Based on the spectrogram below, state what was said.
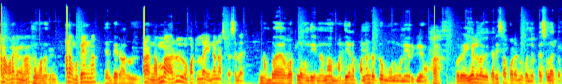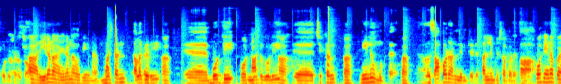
அண்ணா வணக்கங்கண்ணா. வணக்கம் அண்ணா உங்கள் பேருங்கண்ணா? என் பேர் அருள். அண்ணா நம்ம அருள் ஹோட்டலில் என்னென்ன ஸ்பெஷலு நம்ம ஹோட்டல்ல வந்து என்னன்னா மத்தியானம் பன்னெண்டு டு மூணு மணி வரைக்கும். ஒரு ஏழு வகை கறி சாப்பாடுன்னு கொஞ்சம் ஸ்பெஷலா இப்ப போட்டுட்டு இருக்கோம். அது என்னண்ணா என்னென்ன வகைங்கண்ணா? மட்டன் தலைக்கறி போட்டி நாட்டுக்கோழி சிக்கன். மீன் முட்டை. சாப்பாடு அன்லிமிட்டெட் அன்லிமிட்டட் சாப்பாடு. ஓகேங்கண்ணா இப்போ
